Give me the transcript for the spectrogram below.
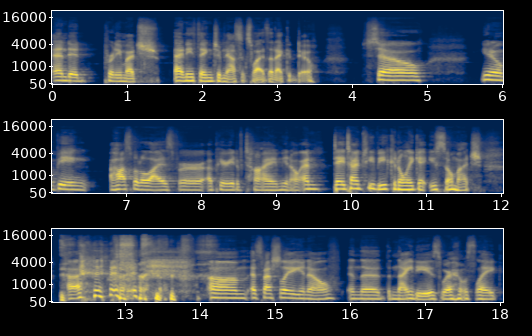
ended pretty much anything gymnastics wise that I could do. So, you know, being hospitalized for a period of time, you know, and daytime TV can only get you so much. Uh, um, especially, you know, in the, the 90s where it was like,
